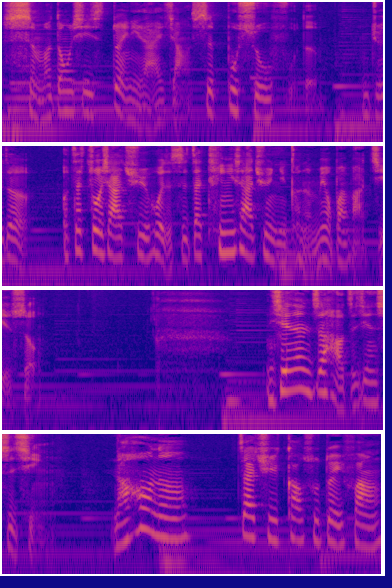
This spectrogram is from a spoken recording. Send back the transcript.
什么东西对你来讲是不舒服的，你觉得呃再做下去，或者是再听下去，你可能没有办法接受。你先认知好这件事情，然后呢，再去告诉对方，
